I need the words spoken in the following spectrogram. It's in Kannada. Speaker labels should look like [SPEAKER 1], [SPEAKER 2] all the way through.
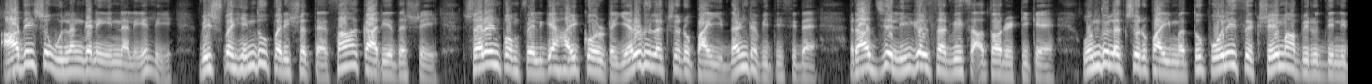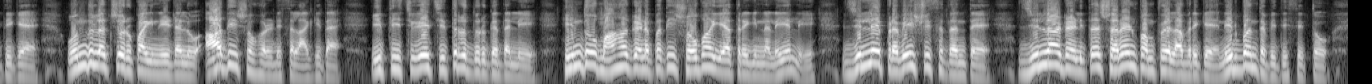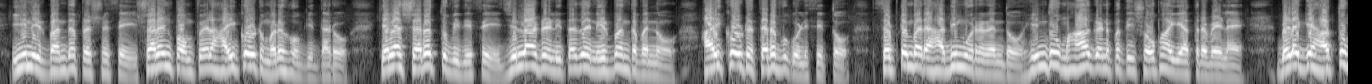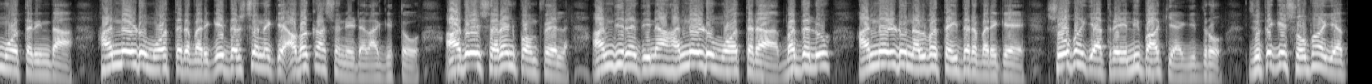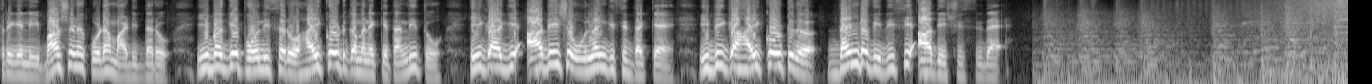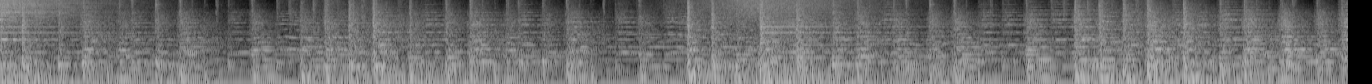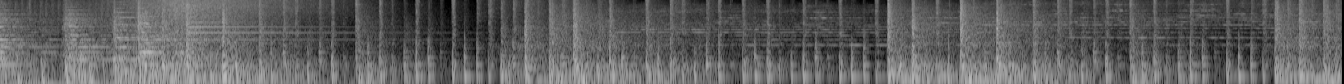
[SPEAKER 1] ಆದೇಶ ಉಲ್ಲಂಘನೆ ಹಿನ್ನೆಲೆಯಲ್ಲಿ ವಿಶ್ವ ಹಿಂದೂ ಪರಿಷತ್ ಸಹ ಕಾರ್ಯದರ್ಶಿ ಶರಣ್ ಪೊಂಫೆಲ್ಗೆ ಹೈಕೋರ್ಟ್ ಎರಡು ಲಕ್ಷ ರೂಪಾಯಿ ದಂಡ ವಿಧಿಸಿದೆ. ರಾಜ್ಯ ಲೀಗಲ್ ಸರ್ವಿಸ್ ಅಥಾರಿಟಿಗೆ ಒಂದು ಲಕ್ಷ ರೂಪಾಯಿ ಮತ್ತು ಪೊಲೀಸ್ ಕ್ಷೇಮಾಭಿವೃದ್ಧಿ ನಿಧಿಗೆ ಒಂದು ಲಕ್ಷ ರೂಪಾಯಿ ನೀಡಲು ಆದೇಶ ಹೊರಡಿಸಲಾಗಿದೆ. ಇತ್ತೀಚೆಗೆ ಚಿತ್ರದುರ್ಗದಲ್ಲಿ ಹಿಂದೂ ಮಹಾಗಣಪತಿ ಶೋಭಾಯಾತ್ರೆ ಹಿನ್ನೆಲೆಯಲ್ಲಿ ಜಿಲ್ಲೆ ಪ್ರವೇಶಿಸದಂತೆ ಜಿಲ್ಲಾಡಳಿತ ಶರಣ್ ಪಂಫೆಲ್ ಅವರಿಗೆ ನಿರ್ಬಂಧ ವಿಧಿಸಿತ್ತು. ಈ ನಿರ್ಬಂಧ ಪ್ರಶ್ನಿಸಿ ಶರಣ್ ಪಂಫೆಲ್ ಹೈಕೋರ್ಟ್ ಮೊರೆ ಹೋಗಿದ್ದರು. ಕೆಲ ಷರತ್ತು ವಿಧಿಸಿ ಜಿಲ್ಲಾಡಳಿತದ ನಿರ್ಬಂಧವನ್ನು ಹೈಕೋರ್ಟ್ ತೆರವುಗೊಳಿಸಿತ್ತು. ಸೆಪ್ಟೆಂಬರ್ ಹದಿಮೂರರಂದು ಹಿಂದೂ ಮಹಾಗಣಪತಿ ಶೋಭಾಯಾತ್ರೆ ವೇಳೆ ಬೆಳಗ್ಗೆ ಹತ್ತು ಮೂವತ್ತರಿಂದ ಹನ್ನೆರಡು ಮೂವತ್ತರವರೆಗೆ ದರ್ಶನಕ್ಕೆ ಅವಕಾಶ ನೀಡಲಾಗಿತ್ತು. ಆದರೆ ಶರಣ್ ಪಂಫೆಲ್, ಅಂದಿನ ದಿನ ಹನ್ನೆರಡು ಮೂವತ್ತರ ಬದಲು ಹನ್ನೆರಡು ನಲವತ್ತೈದರವರೆಗೆ ಶೋಭಾಯಾತ್ರೆಯಲ್ಲಿ ಭಾಗಿಯಾಗಿದ್ರು. ಜೊತೆಗೆ ಶೋಭಾಯಾತ್ರೆಯಲ್ಲಿ ಭಾಷಣ ಕೂಡ ಮಾಡಿದ್ದರು. ಈ ಬಗ್ಗೆ ಪೊಲೀಸರು ಹೈಕೋರ್ಟ್ ಗಮನಕ್ಕೆ ತಂದಿತು ಹೀಗಾಗಿ ಆದೇಶ ಉಲ್ಲಂಘಿಸಿದ್ದಕ್ಕೆ ಇದೀಗ ಹೈಕೋರ್ಟ್ ದಂಡ ವಿಧಿಸಿ ಆದೇಶಿಸಿದೆ.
